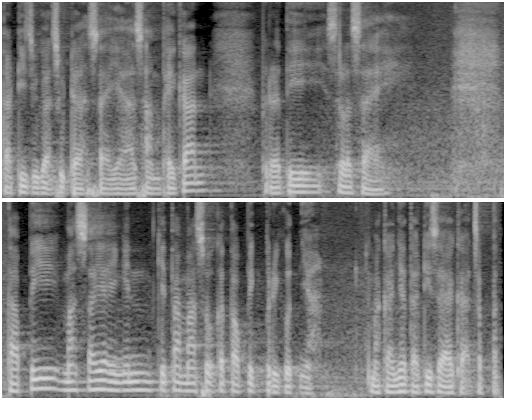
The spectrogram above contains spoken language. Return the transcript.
tadi juga sudah saya sampaikan berarti selesai. Tapi mas saya ingin kita masuk ke topik berikutnya. Makanya tadi saya agak cepat.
